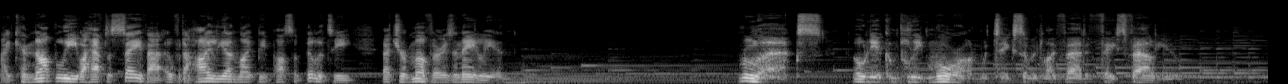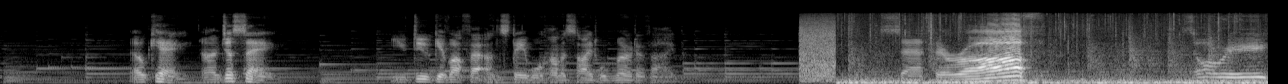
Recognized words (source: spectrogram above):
I cannot believe I have to say that over the highly unlikely possibility that your mother is an alien. Relax. Only a complete moron would take something like that at face value. Okay, I'm just saying. You do give off that unstable homicidal murder vibe. Sephiroth! Sorry!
